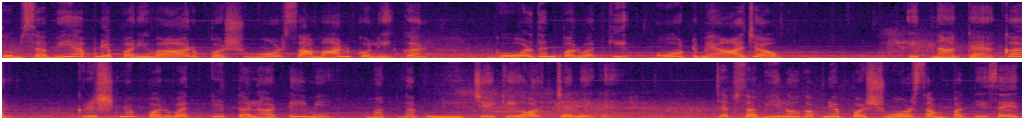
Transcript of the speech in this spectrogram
तुम सभी अपने परिवार, पशुओं और सामान को लेकर गोवर्धन पर्वत की ओट में आ जाओ। इतना कहकर कृष्ण पर्वत की तलहटी में मतलब नीचे की ओर चले गए। जब सभी लोग अपने पशुओं और संपत्ति सहित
